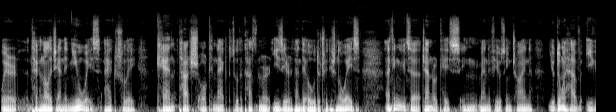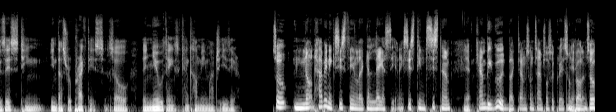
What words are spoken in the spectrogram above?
where technology and the new ways actually can touch or connect to the customer easier than the old traditional ways. I think it's a general case in many fields in China. You don't have existing industrial practice, so the new things can come in much easier. So not having existing like a legacy, an existing system yeah. can be good, but can sometimes also create some yeah. problems. So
